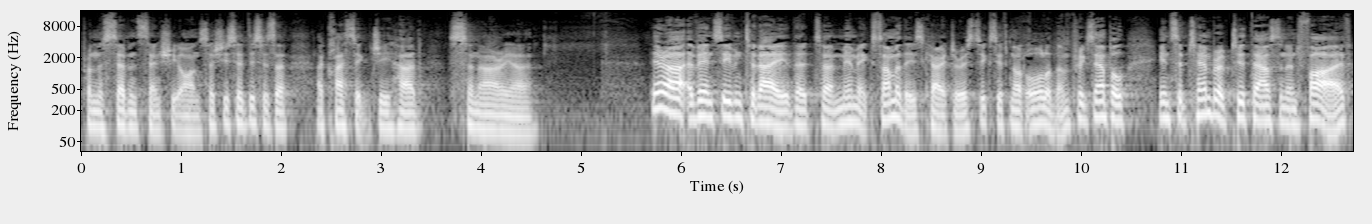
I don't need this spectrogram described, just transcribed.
from the 7th century on. So she said this is a, a classic jihad scenario. There are events even today that uh, mimic some of these characteristics, if not all of them. For example, in September of 2005,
